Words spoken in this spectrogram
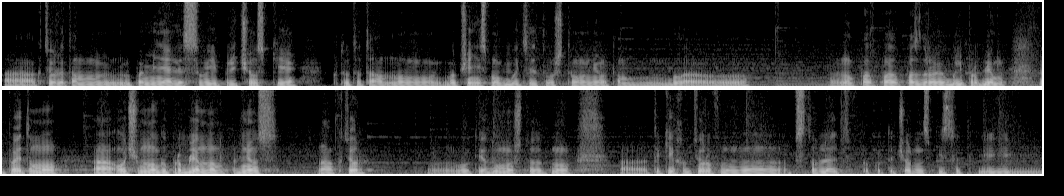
А, Актеры там поменяли свои прически, кто-то там ну, вообще не смог быть из-за того, что у него там было э, ну, по, по- по здоровью были проблемы. И поэтому очень много проблем нам принес на актер. Э, Вот, я думаю, что ну, а, таких актеров нужно вставлять в какой-то черный список, и,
